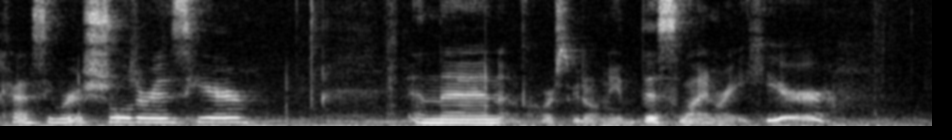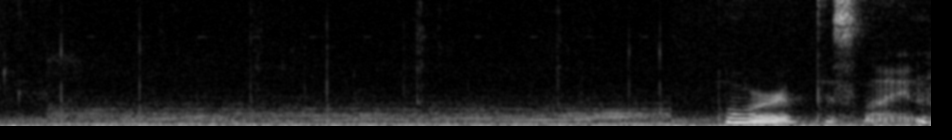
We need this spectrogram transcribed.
Kind of see where his shoulder is here. And then, of course, we don't need this line right here. Or this line.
